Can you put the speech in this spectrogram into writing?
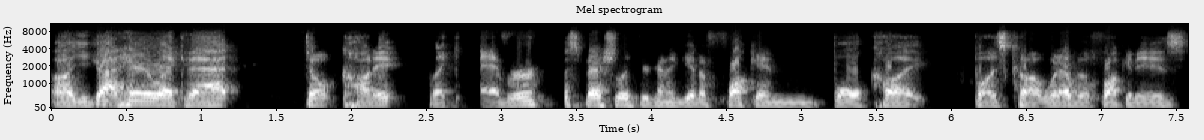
Uh, you got hair like that, don't cut it like ever, especially if you're going to get a fucking bowl cut, buzz cut, whatever the fuck it is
